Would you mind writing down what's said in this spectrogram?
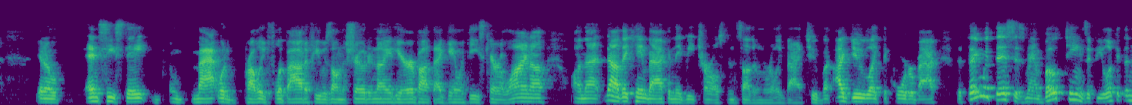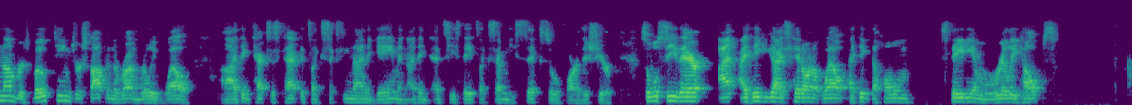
You know, NC State, um, Matt would probably flip out if he was on the show tonight here about that game with East Carolina on that. Now they came back and they beat Charleston Southern really bad too. But I do like the quarterback. The thing with this is, man, both teams, if you look at the numbers, both teams are stopping the run really well. Uh, I think Texas Tech, it's like 69 a game, and I think NC State's like 76 so far this year. So we'll see there. I, I think you guys hit on it well. I think the home stadium really helps.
